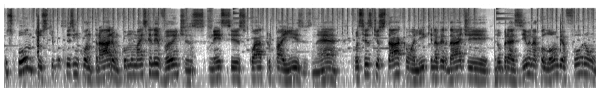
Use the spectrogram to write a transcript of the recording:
os pontos que vocês encontraram como mais relevantes nesses quatro países, né? vocês destacam ali que, na verdade, no Brasil e na Colômbia foram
